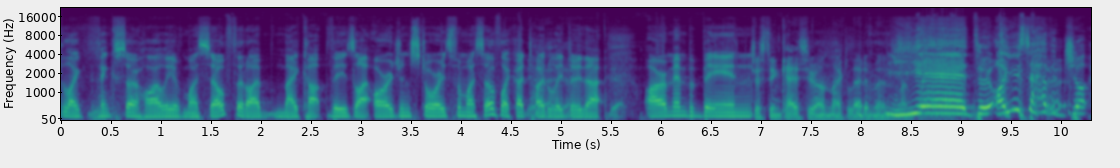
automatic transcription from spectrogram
like think so highly of myself that I make up these like origin stories for myself like I totally yeah, do that. yeah. I remember being Just in case you're on like Letterman. yeah, dude. I used to have a joke.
